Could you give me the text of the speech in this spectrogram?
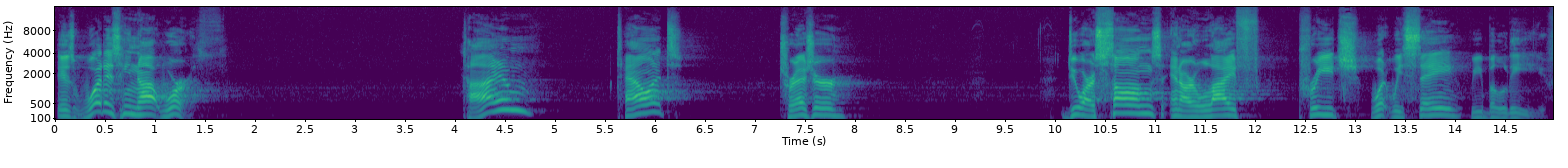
is what is he not worth? Time, talent, treasure? Do our songs and our life preach what we say we believe?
